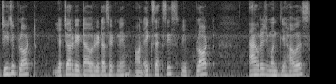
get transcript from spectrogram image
Ggplot HR data or dataset name. On x-axis we plot average monthly hours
